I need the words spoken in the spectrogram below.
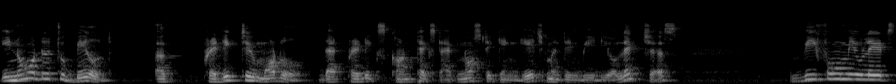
In order to build a predictive model that predicts context agnostic engagement in video lectures, we formulate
